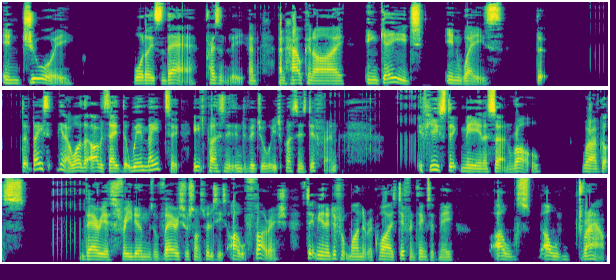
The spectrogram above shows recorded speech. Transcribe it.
enjoy what is there presently and, and how can I engage in ways that that basic, you know, well, that I would say that we're made to. Each person is individual. Each person is different. If you stick me in a certain role where I've got various freedoms or various responsibilities, I will flourish. Stick me in a different one that requires different things of me, I will, s- I will drown.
